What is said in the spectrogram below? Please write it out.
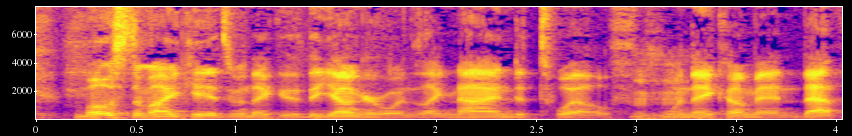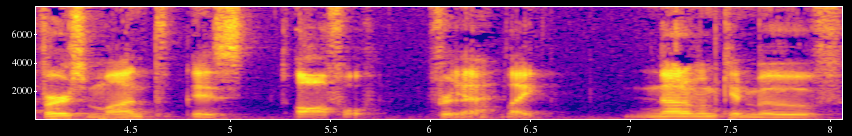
most of my kids, when they the younger ones, like nine to 12 Mm-hmm. when they come in, that first month is awful for them. Like none of them can move.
